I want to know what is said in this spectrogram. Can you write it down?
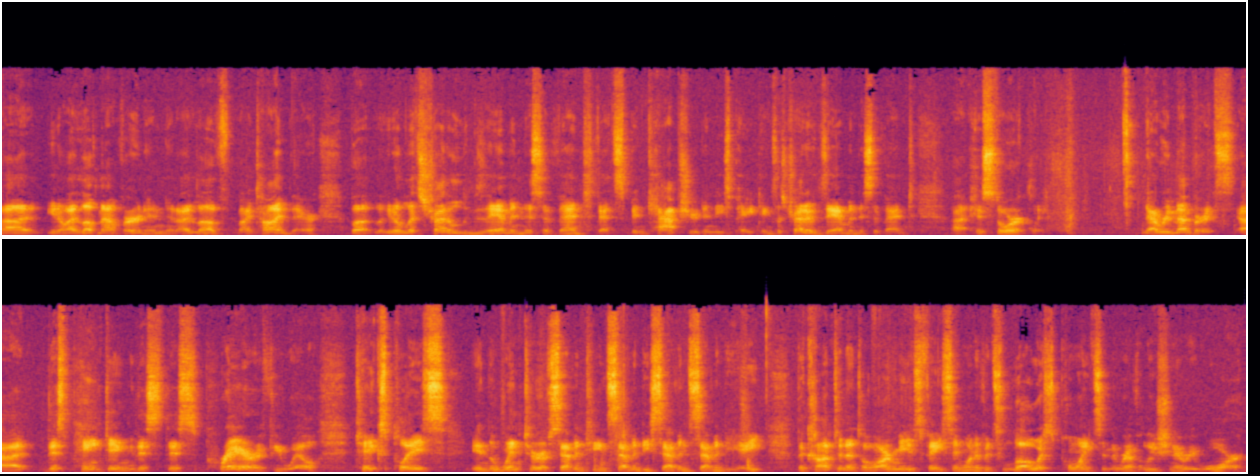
Uh, you know, I love Mount Vernon and I love my time there, but, you know, let's try to examine this event that's been captured in the these paintings. Let's try to examine this event uh, historically. Now remember, it's uh, this painting, this this prayer, if you will, takes place in the winter of 1777-78. The Continental Army is facing one of its lowest points in the Revolutionary War.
